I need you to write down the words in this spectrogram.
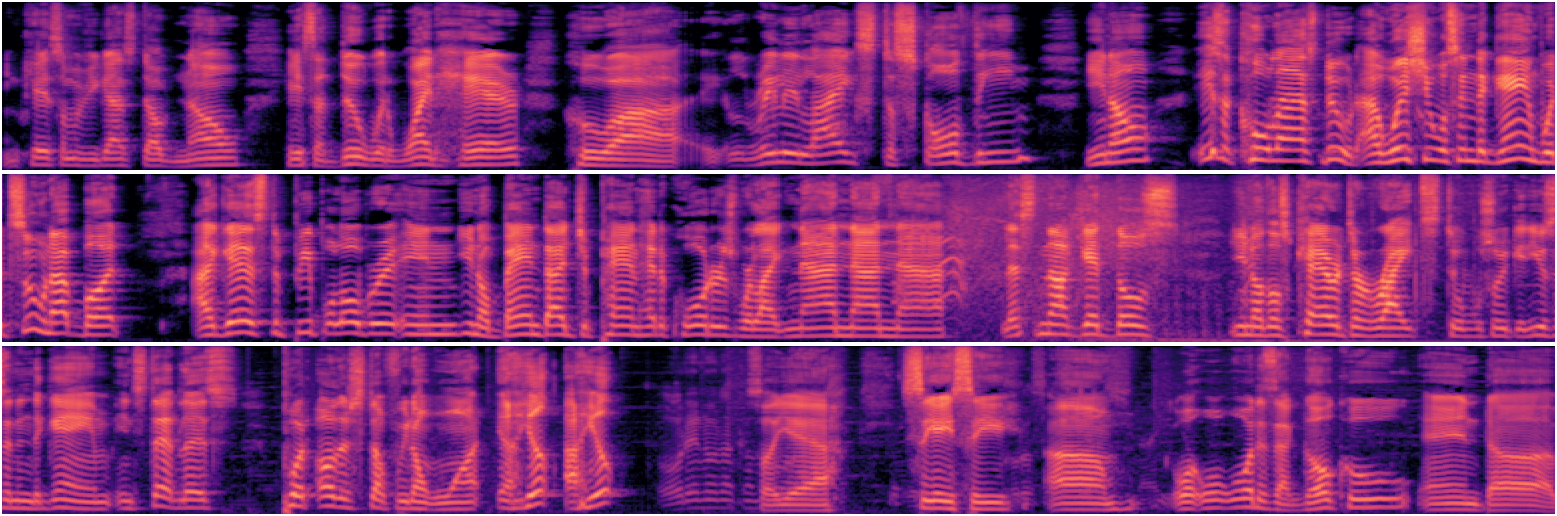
In case some of you guys don't know, he's a dude with white hair who uh really likes the skull theme. You know, he's a cool ass dude. I wish he was in the game with Tsuna, but I guess the people over in, you know, Bandai Japan headquarters were like, nah, nah, nah. Let's not get those, you know, those character rights to so we could use it in the game. Instead, let's put other stuff we don't want. A hilt, a hilt. So yeah, CAC. Um, what, what is that? Goku and uh,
